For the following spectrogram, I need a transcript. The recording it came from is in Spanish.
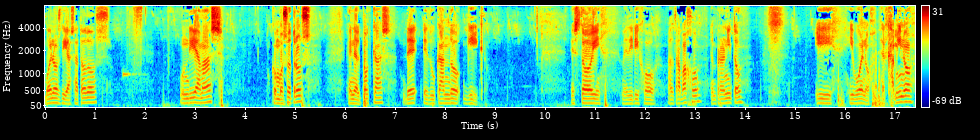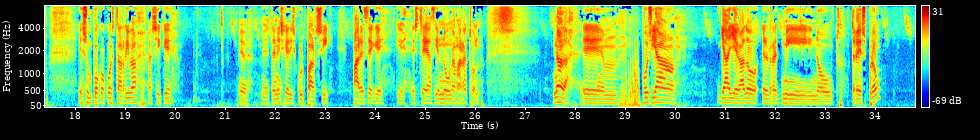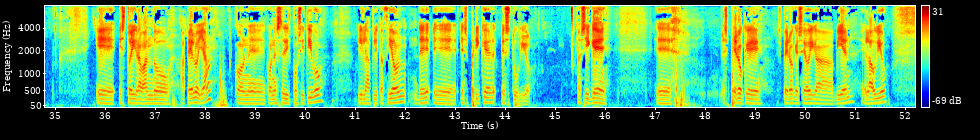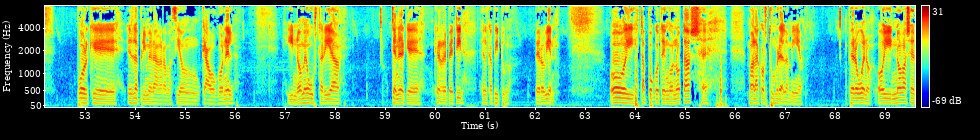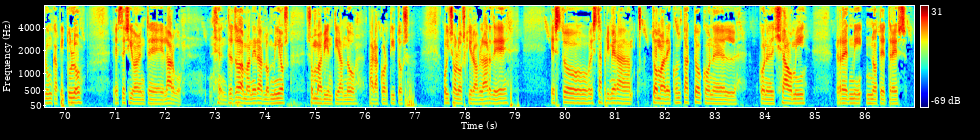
Buenos días a todos. Un día más con vosotros en el podcast de Educando Geek. Estoy, me dirijo al trabajo tempranito y, y bueno, el camino es un poco cuesta arriba, así que me, tenéis que disculpar si parece que, que esté haciendo una maratón. Nada, eh, pues ya, ya ha llegado el Redmi Note 3 Pro. Eh, estoy grabando a pelo ya con, eh, con, este dispositivo y la aplicación de eh, Spreaker Studio. Así que espero que espero que se oiga bien el audio porque es la primera grabación que hago con él y no me gustaría tener que, repetir el capítulo. Pero bien, hoy tampoco tengo notas, eh, mala costumbre la mía. Pero bueno, hoy no va a ser un capítulo excesivamente largo. De todas maneras, los míos son más bien tirando para cortitos. Hoy solo os quiero hablar de esto, esta primera toma de contacto con el, con el Xiaomi Redmi Note 3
